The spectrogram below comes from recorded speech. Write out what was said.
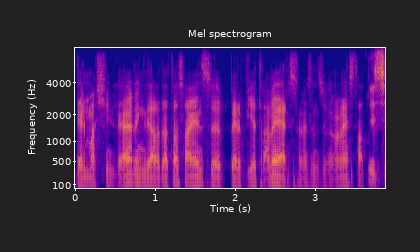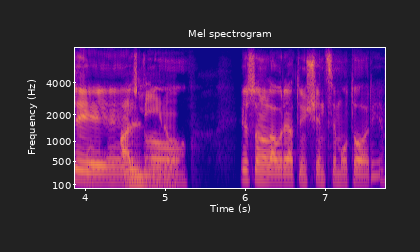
del machine learning, della data science per vie traverse, nel senso che non è stato sì, sì, pallino. Io sono, io sono laureato in scienze motorie.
